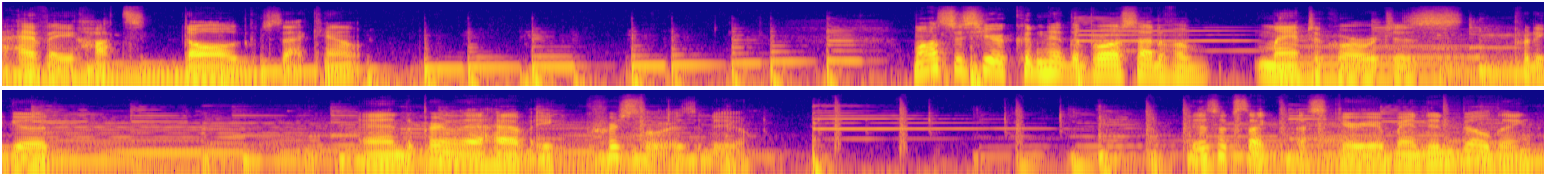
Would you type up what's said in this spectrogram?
I have a hot dog, does that count? Monsters here couldn't hit the broadside of a manticore, which is pretty good. And apparently I have a crystal residue. This looks like a scary abandoned building.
